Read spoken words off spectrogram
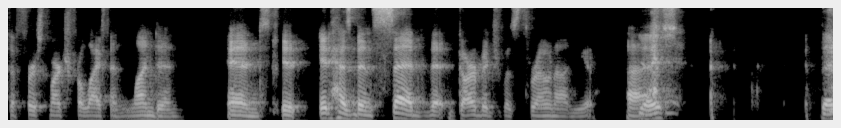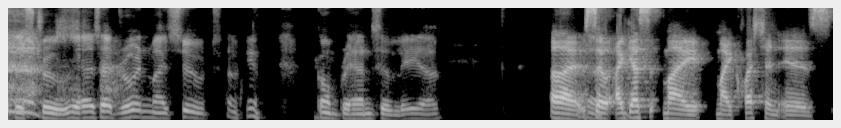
the first March for Life in London, and it it has been said that garbage was thrown on you. Uh, yes, that is true. Yes, I'd ruined my suit. I mean, comprehensively. Yeah. Uh, so I guess my my question is,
